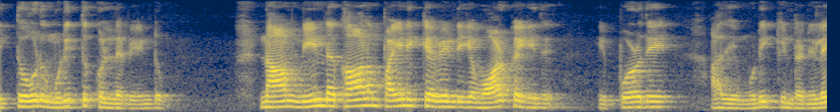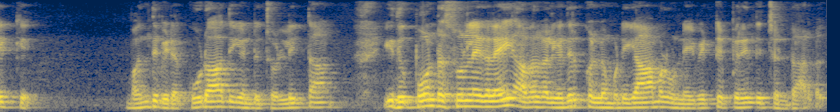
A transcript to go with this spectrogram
இத்தோடு முடித்து கொள்ள வேண்டும். நாம் நீண்ட காலம் பயணிக்க வேண்டிய வாழ்க்கை இது. இப்பொழுதே அதை முடிக்கின்ற நிலைக்கு வந்துவிடக்கூடாது என்று சொல்லித்தான். இது போன்ற சூழ்நிலைகளை அவர்கள் எதிர்கொள்ள முடியாமல் உன்னை விட்டு பிரிந்து சென்றார்கள்.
